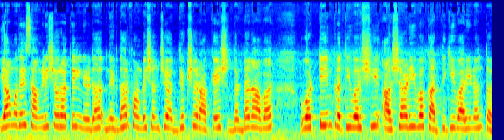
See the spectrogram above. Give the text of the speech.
यामध्ये सांगली शहरातील निर्धार निर्धार फाउंडेशनचे अध्यक्ष राकेश दड्डनावार व टीम प्रतिवर्षी आषाढी व कार्तिकी वारीनंतर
